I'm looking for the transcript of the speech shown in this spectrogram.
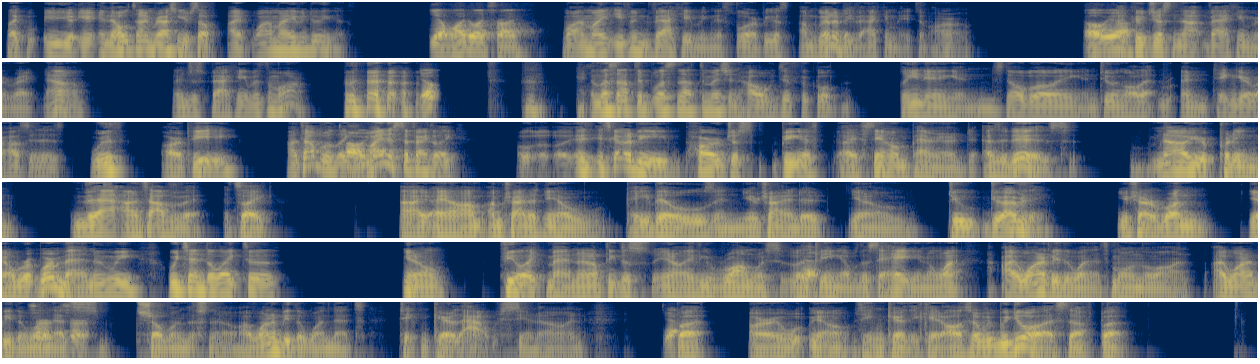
Like, you, and the whole time you're asking yourself, I, why am I even doing this? Yeah, why do I try? Why am I even vacuuming this floor? Because I'm gonna be vacuuming it tomorrow. Oh yeah. I could just not vacuum it right now, and just vacuum it tomorrow. Yep. And let's not to, let's not to mention how difficult cleaning and snow blowing and doing all that and taking care of a house it is with RP. On top of it, like Oh, yeah. minus the fact that like uh, it, it's got to be hard just being a, a stay home parent as it is. Now you're putting that on top of it. It's like I, I I'm, I'm trying to you know pay bills and you're trying to you know do do everything. You're trying to run. You know we're, we're men and we we tend to like to you know feel like men. I don't think there's you know anything wrong with, with Yeah. being able to say, hey, you know what? I want to be the one that's mowing the lawn. I want to be the one Sure, that's shoveling the snow. I want to be the one that's taking care of the house. You know, and Yeah. but or you know taking care of the kid. Also, we, we do all that stuff, but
